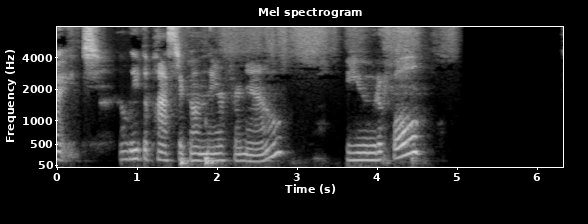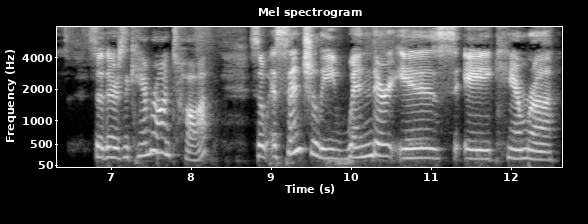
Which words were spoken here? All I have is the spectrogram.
Right. I'll leave the plastic on there for now. Beautiful. So there's a camera on top. So essentially, when there is a camera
